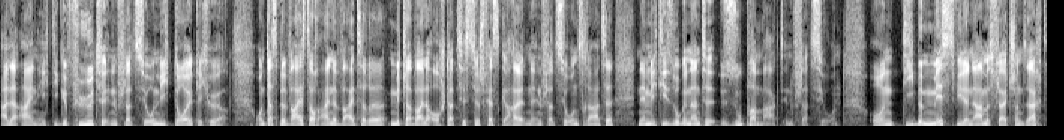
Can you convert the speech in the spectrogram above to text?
alle einig. Die gefühlte Inflation liegt deutlich höher. Und das beweist auch eine weitere, mittlerweile auch statistisch festgehaltene Inflationsrate, nämlich die sogenannte Supermarktinflation. Und die bemisst, wie der Name es vielleicht schon sagt,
